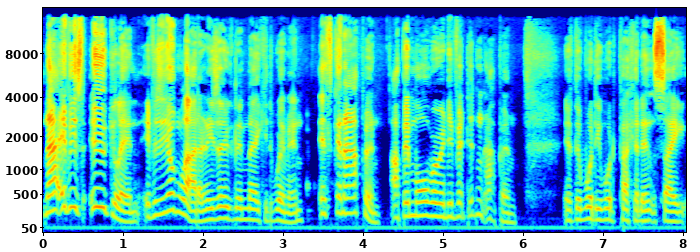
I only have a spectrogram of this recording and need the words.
Now, if he's oogling, if he's a young lad and he's oogling naked women, it's gonna happen. I'd be more worried if it didn't happen. If the Woody Woodpecker didn't say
